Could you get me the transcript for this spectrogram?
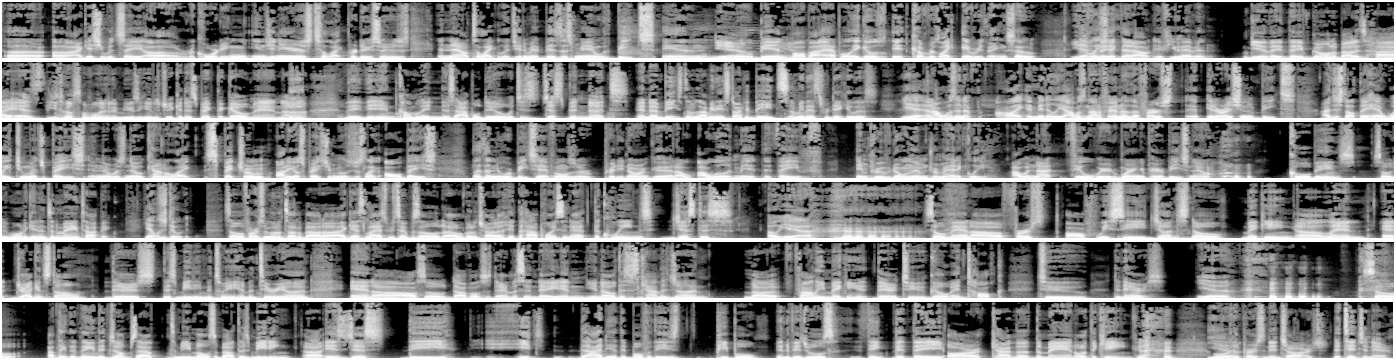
uh, uh, I guess you would say, uh, recording engineers to like producers and now to like legitimate businessmen with beats and, yeah. you know, being yeah. bought by Apple. It goes, it covers like everything. So yeah, definitely they, check that out if you haven't. Yeah, they, they've gone about as high as, you know, someone in the music industry could expect to go, man. Uh, the, the, in culminating this Apple deal, which has just been nuts. And then beats, I mean, they started beats. I mean, it's ridiculous. Yeah, and I wasn't a, like, admittedly, I was not a fan of the first iteration of Beats. I just thought they had way too much bass and there was no kind of like spectrum, audio spectrum. It was just like all bass. But the newer Beats headphones are pretty darn good. I, I will admit that they've improved on them dramatically. I would not feel weird wearing a pair of Beats now. cool beans. So do you want to get into the main topic? Yeah, let's do it. So first we're going to talk about, uh, I guess last week's episode, uh, we're going to try to hit the high points in that. The Queen's Justice. Oh yeah. so man, uh, first off, we see Jon Snow making, uh, land at Dragonstone. There's this meeting between him and Tyrion and, uh, also Davos is there, and Missandei. And, you know, this is kind of Jon, uh, finally making it there to go and talk to Daenerys. Yeah. so I think the thing that jumps out to me most about this meeting, uh, is just the, each, the idea that both of these people, individuals think that they are kind of the man or the king yeah. or the person in charge. The tension there.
